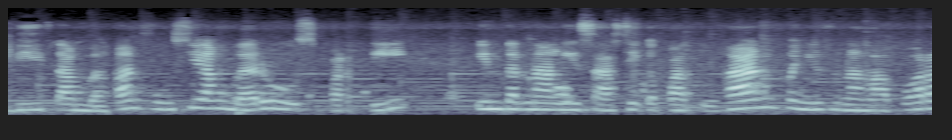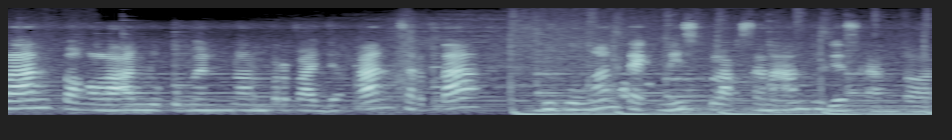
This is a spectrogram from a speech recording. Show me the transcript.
ditambahkan fungsi yang baru seperti internalisasi kepatuhan, penyusunan laporan, pengelolaan dokumen non perpajakan, serta dukungan teknis pelaksanaan tugas kantor.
